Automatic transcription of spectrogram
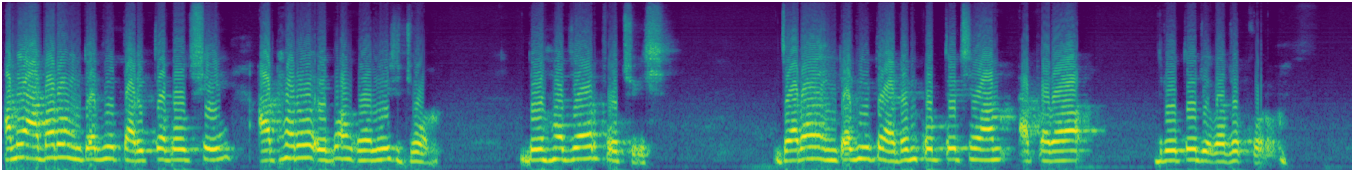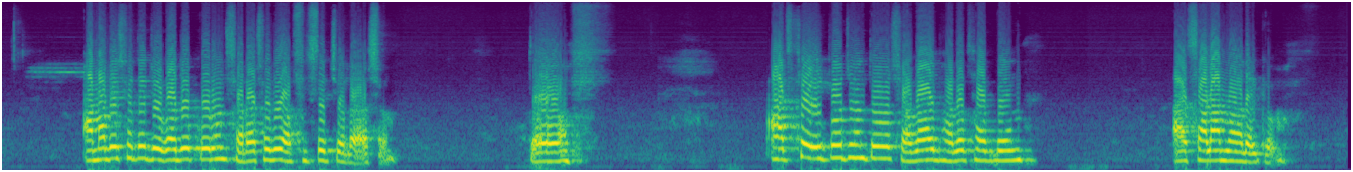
আমি আবারও ইন্টারভিউ তারিখটা বলছি, আঠারো এবং উনিশ জুন। দু হাজার পঁচিশ। যারা ইন্টারভিউতে অ্যাটেন্ড করতে চান, আপনারা দ্রুত যোগাযোগ করুন। আমাদের সাথে যোগাযোগ করুন, সরাসরি অফিসে চলে আসুন। তো আজকে এই পর্যন্ত সবাই ভালো থাকবেন। আসসালামু আলাইকুম।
